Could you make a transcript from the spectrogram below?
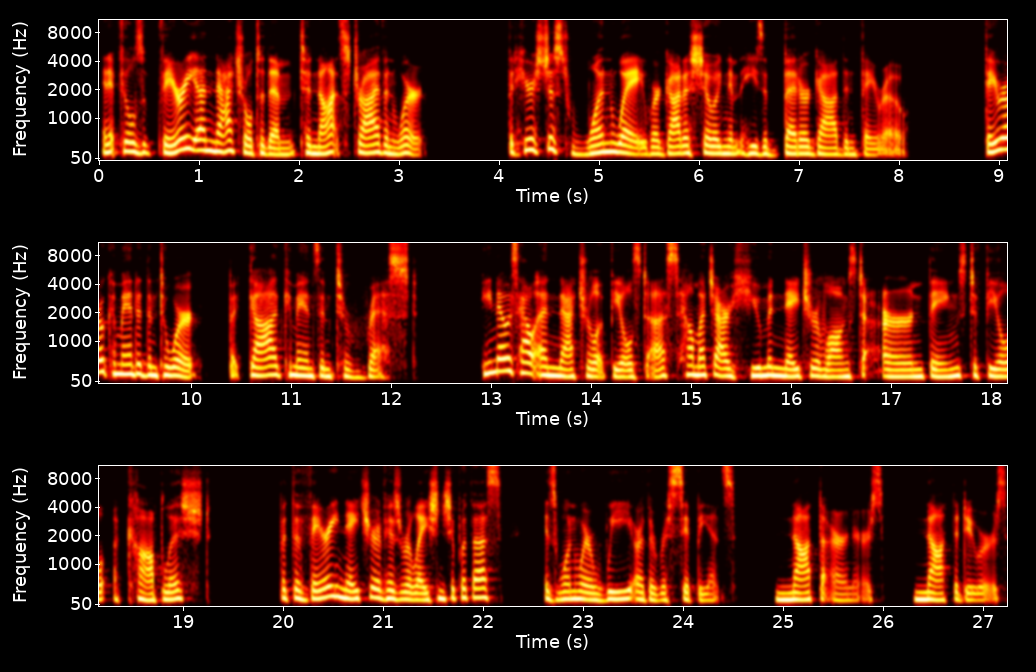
and it feels very unnatural to them to not strive and work. But here's just one way where God is showing them that he's a better God than Pharaoh. Pharaoh commanded them to work, but God commands them to rest. He knows how unnatural it feels to us, how much our human nature longs to earn things, to feel accomplished. But the very nature of his relationship with us is one where we are the recipients, not the earners, not the doers.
